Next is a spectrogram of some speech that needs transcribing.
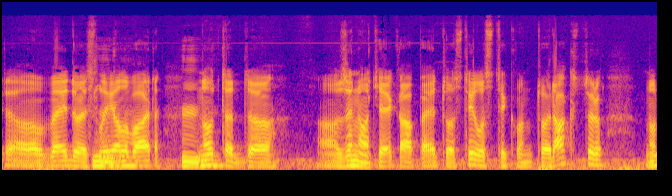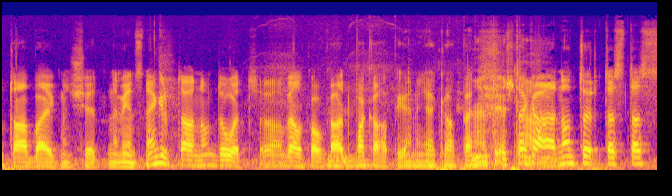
ir uh, veidojas mm. liela vara. Mm. Nu, tad, uh, zinot JKP to stilistiku un to raksturu, nu, tā baigi man šķiet, neviens negrib tā nu, dot uh, vēl kaut kādu pakāpienu JKP. Jā, tā. tā kā nu, tur tas. tas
